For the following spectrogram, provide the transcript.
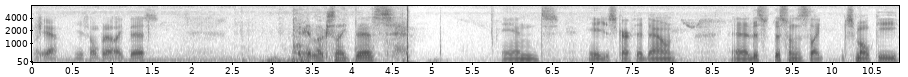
But yeah, you just open it like this. It looks like this. And yeah, you just scarf it down. Uh, this this one's like smoky.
